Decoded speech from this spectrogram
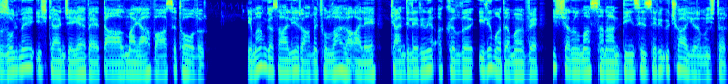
Zulme, işkenceye ve dağılmaya vasıta olur. İmam Gazali rahmetullahi aleyh kendilerini akıllı, ilim adamı ve hiç yanılmaz sanan dinsizleri üçe ayırmıştır.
